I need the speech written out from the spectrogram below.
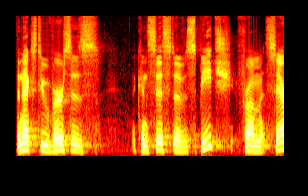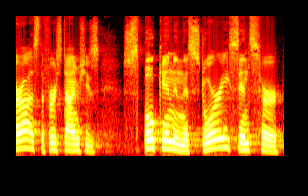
The next two verses consist of speech from Sarah. It's the first time she's spoken in this story since her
